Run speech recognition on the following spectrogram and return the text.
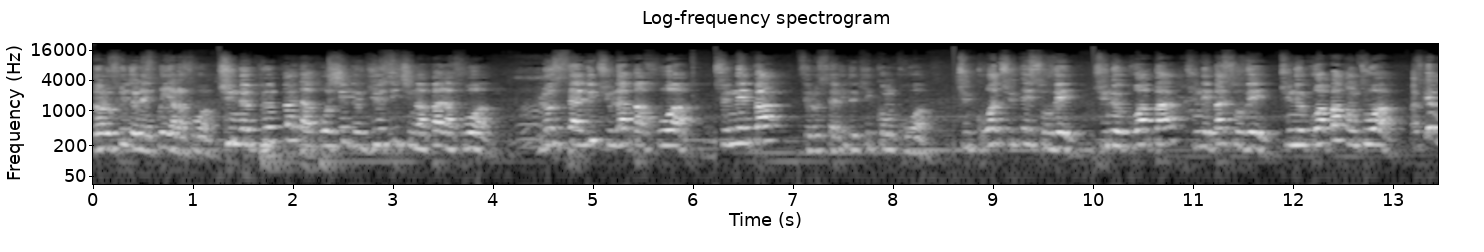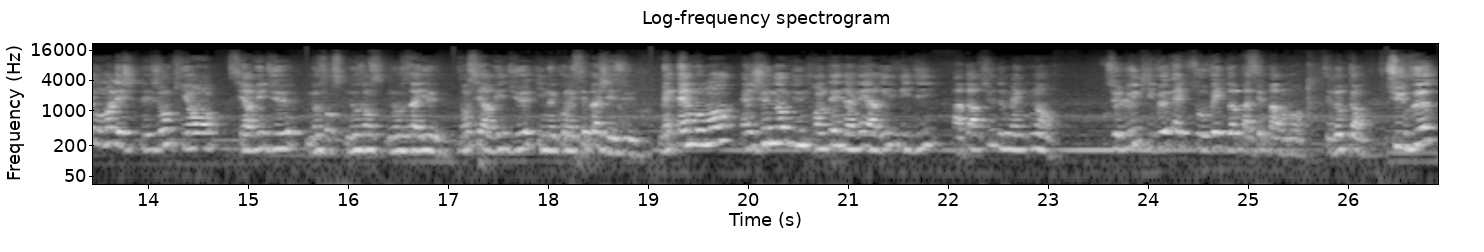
Dans le fruit de l'esprit, il y a la foi. Tu ne peux pas t'approcher de Dieu si tu n'as pas la foi. Le salut, tu l'as par foi. Ce n'est pas, c'est le salut de quiconque croit. Tu crois, tu es sauvé. Tu ne crois pas, tu n'es pas sauvé. Tu ne crois pas en toi. Parce qu'à un moment, les, gens qui ont servi Dieu, nos, aïeux, ont servi Dieu, ils ne connaissaient pas Jésus. Mais à un moment, un jeune homme d'une trentaine d'années arrive, il dit, à partir de maintenant, celui qui veut être sauvé doit passer par moi. C'est notre temps. Tu veux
